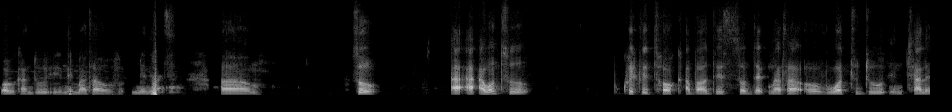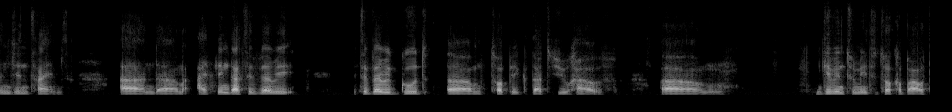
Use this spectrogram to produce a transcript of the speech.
what we can do in a matter of minutes. Um, so I, I I want to quickly talk about this subject matter of what to do in challenging times, and um, I think that's a very it's a very good um, topic that you have um, given to me to talk about.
